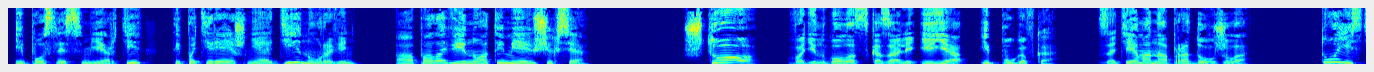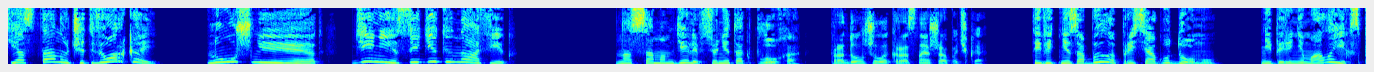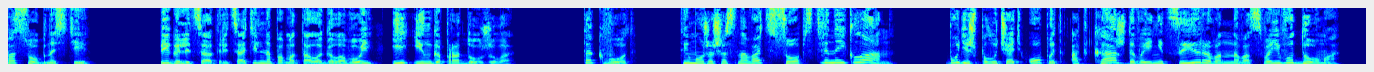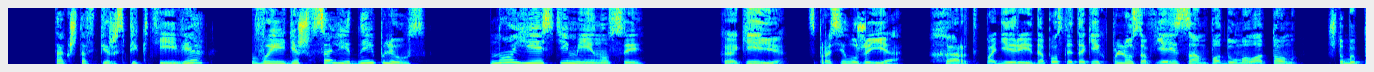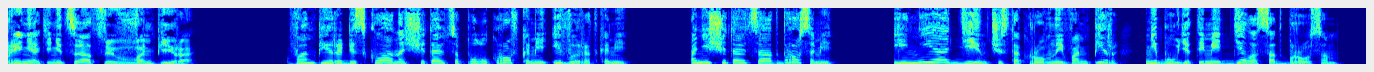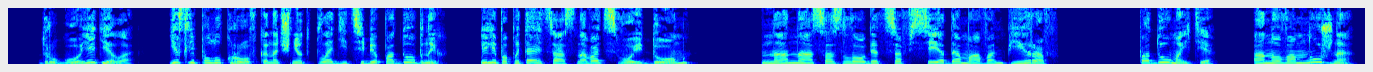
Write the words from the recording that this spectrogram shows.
И после смерти ты потеряешь не один уровень, а половину от имеющихся. «Что?» – в один голос сказали и я, и Пуговка. Затем она продолжила. «То есть я стану четверкой? Ну уж нет! Денис, иди ты нафиг!» «На самом деле все не так плохо», – продолжила Красная Шапочка. «Ты ведь не забыла присягу дому? Не перенимала их способности?» Пигалица отрицательно помотала головой, и Инга продолжила. «Так вот, ты можешь основать собственный клан. Будешь получать опыт от каждого инициированного своего дома. Так что в перспективе выйдешь в солидный плюс. Но есть и минусы». «Какие?» – спросил уже я. «Харт, подери, да после таких плюсов я и сам подумал о том, чтобы принять инициацию в вампира». Вампиры без клана считаются полукровками и выродками. Они считаются отбросами, и ни один чистокровный вампир не будет иметь дело с отбросом. Другое дело, если полукровка начнет плодить себе подобных или попытается основать свой дом, на нас озлобятся все дома вампиров. Подумайте, оно вам нужно?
